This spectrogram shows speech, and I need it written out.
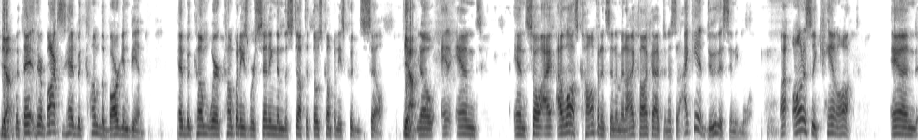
Yeah, but they, their boxes had become the bargain bin had become where companies were sending them the stuff that those companies couldn't sell. Yeah. You know, and and and so I, I lost confidence in them and I contacted them and said, I can't do this anymore. I honestly cannot. And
